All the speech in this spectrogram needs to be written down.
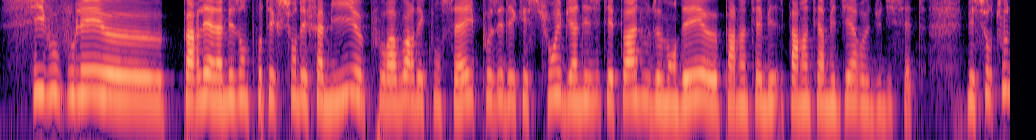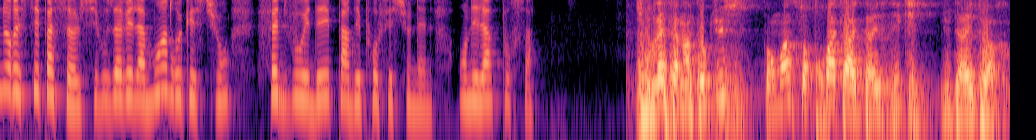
Si vous voulez euh, parler à la maison de protection des familles euh, pour avoir des conseils, poser des questions, eh bien n'hésitez pas à nous demander euh, par l'intermédiaire du 17. Mais surtout, ne restez pas seul. Si vous avez la moindre question, faites-vous aider par des professionnels. On est là pour ça. Je voudrais faire un focus pour moi sur trois caractéristiques du territoire.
